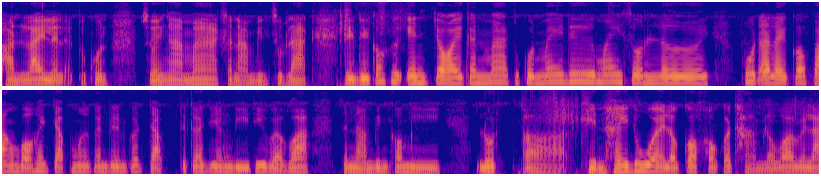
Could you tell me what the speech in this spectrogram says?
พันๆไร่เลยแหละทุกคนสวยงามมากสนามบินสุราษฎร์เด็กๆก็คือเอนจอยกันมาก ทุกคนไม่ดื้อไม่ซนเลย พูดอะไรก็ฟังบอกให้จับมือกันเดินก็จับ แต่ก็ยังดีที่แบบว่าสนามบินเขามีรถเอ่อเข็นให้ด้วย แล้วก็เขาก็ถามเราว่าเวลา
